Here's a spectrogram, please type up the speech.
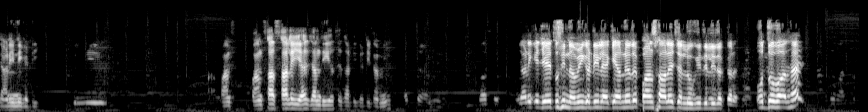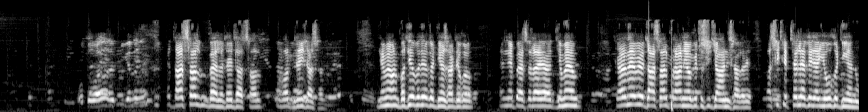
ਜਾਣੀ ਨਹੀਂ ਗੱਡੀ। ਪੰਜ ਪੰਜ ਸੱਤ ਸਾਲ ਹੀ ਆ ਜਾਂਦੀ ਉੱਥੇ ਸਾਡੀ ਗੱਡੀ ਨਵੀਂ। ਅੱਛਾ ਬਸ ਯਾਨੀ ਕਿ ਜੇ ਤੁਸੀਂ ਨਵੀਂ ਗੱਡੀ ਲੈ ਕੇ ਆਉਂਦੇ ਹੋ ਤੇ 5 ਸਾਲ ਇਹ ਚੱਲੂਗੀ ਦਿੱਲੀ ਤੱਕ। ਉਸ ਤੋਂ ਬਾਅਦ ਹੈ? ਉਸ ਤੋਂ ਬਾਅਦ ਕੀ ਕਹਿੰਦੇ ਨੇ? 10 ਸਾਲ ਵੈਲਿਡ ਹੈ 10 ਸਾਲ ਤੋਂ ਬਾਅਦ ਨਹੀਂ ਜਾ ਸਕਦੇ। ਜਿਵੇਂ ਹੁਣ ਵਧੀਆ ਵਧੀਆ ਗੱਡੀਆਂ ਸਾਡੇ ਕੋਲ ਇੰਨੇ ਪੈਸੇ ਲਾਏ ਆ ਜਿਵੇਂ ਕਹਿੰਦੇ ਵੀ 10 ਸਾਲ ਪੁਰਾਣੀ ਹੋ ਗਈ ਤੁਸੀਂ ਜਾ ਨਹੀਂ ਸਕਦੇ। ਅਸੀਂ ਕਿੱਥੇ ਲੈ ਕੇ ਜਾਈਏ ਉਹ ਗੱਡੀਆਂ ਨੂੰ?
